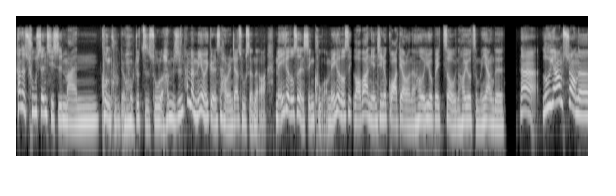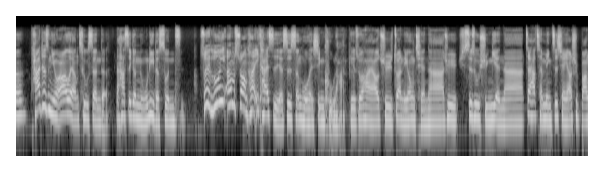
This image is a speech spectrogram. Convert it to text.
他的出身其实蛮困苦的，我就只说了，他们是他们没有一个人是好人家出身的啊，每一个都是很辛苦啊，每一个都是老爸年轻就挂掉了，然后又被揍，然后又怎么样的。那 Louis Armstrong 呢？他就是 New Orleans 出生的，那他是一个奴隶的孙子。所以 Louis Armstrong 他一开始也是生活很辛苦啦，比如说他要去赚零用钱啊，去四处巡演啊，在他成名之前要去帮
